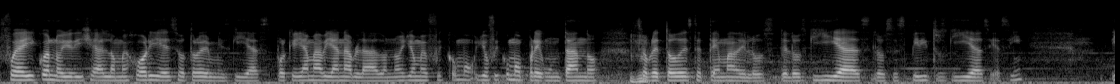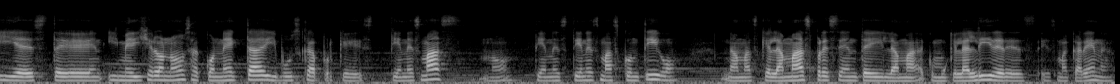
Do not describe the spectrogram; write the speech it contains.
fue ahí cuando yo dije, a lo mejor y es otro de mis guías, porque ya me habían hablado, ¿no? Yo me fui como, yo fui como preguntando sobre todo este tema de los, de los guías, los espíritus guías y así. Y este, y me dijeron, no, o sea, conecta y busca porque tienes más, ¿no? Tienes, tienes más contigo. Nada más que la más presente y la más, como que la líder es, es Macarena.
